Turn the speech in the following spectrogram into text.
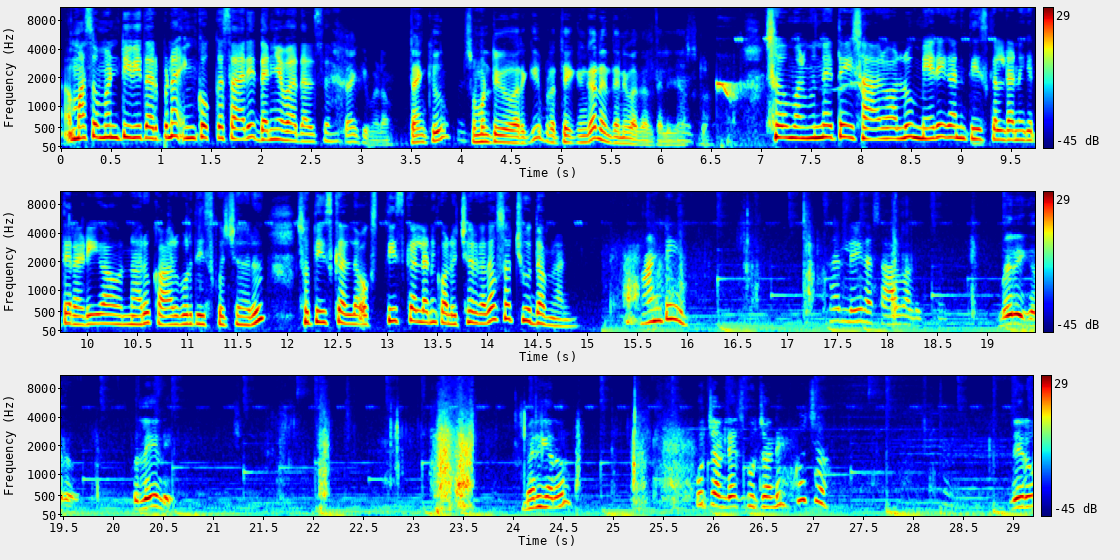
మా సుమన్ టీవీ తరపున ఇంకొకసారి ధన్యవాదాలు sir thank you madam thank you Suman TV వారికి ప్రత్యేకంగా నేను ధన్యవాదాలు తెలియజేస్తున్నాను. సో మన ముందైతే ఈ సార్ వాళ్ళు మేరీ గారిని తీసుకెళ్ళడానికి అయితే రెడీగా ఉన్నారు. కారు కూడా తీసుకొచ్చారు. సో తీసుకెళ్దాం. ఒక తీసుకెళ్ళడానికి వాళ్ళు వచ్చారు కదా ఒకసారి చూద్దాం రండి. ఆంటీ సార్ లేదా సార్ వాళ్ళు వచ్చారు మేరీ గారు లేండి మేరీ గారు కూర్చోండి లేచి కూర్చోండి. కూర్చో. మీరు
